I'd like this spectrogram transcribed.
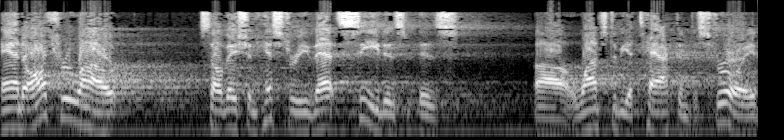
And all throughout salvation history, that seed is, is uh, wants to be attacked and destroyed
